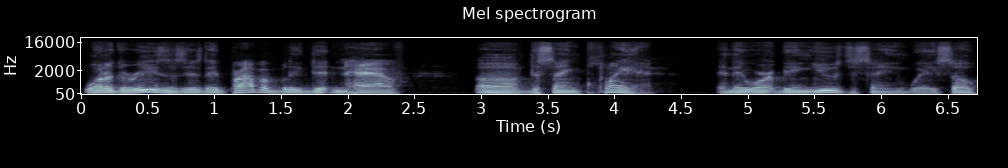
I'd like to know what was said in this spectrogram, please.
one of the reasons is they probably didn't have uh, the same plan and they weren't being used the same way. So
